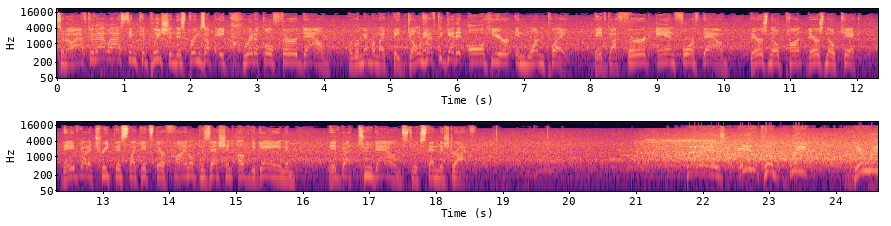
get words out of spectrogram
So now after that last incompletion, this brings up a critical third down. But remember, Mike, they don't have to get it all here in one play. They've got third and fourth down. There's no punt. There's no kick. They've got to treat this like it's their final possession of the game, and they've got two downs to extend this drive. That is incomplete. Here we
